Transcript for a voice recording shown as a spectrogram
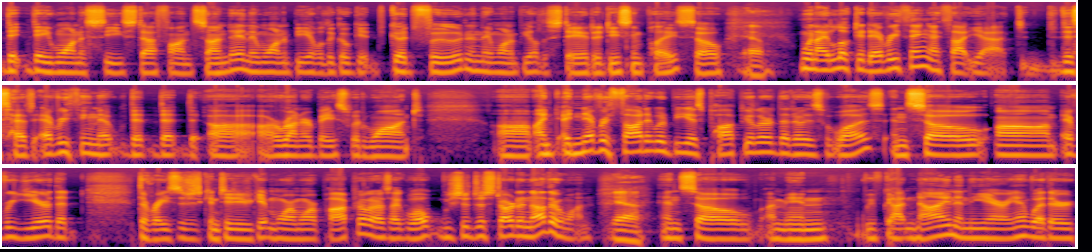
They they want to see stuff on Sunday and they want to be able to go get good food and they want to be able to stay at a decent place. So Yeah. when I looked at everything, I thought, yeah, this has everything that that that, uh, our runner base would want. Um, I, I never thought it would be as popular that it was. And so um, every year that the races just continue to get more and more popular, I was like, well, we should just start another one. Yeah. And so, I mean, we've got nine in the area, whether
